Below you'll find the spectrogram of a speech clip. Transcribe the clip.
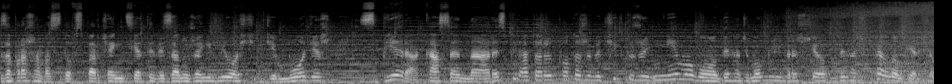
Zapraszam Was do wsparcia inicjatywy Zanurzeni w Miłości, gdzie młodzież zbiera kasę na respiratory po to, żeby ci, którzy nie mogą oddychać, mogli wreszcie oddychać pełną piersią.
